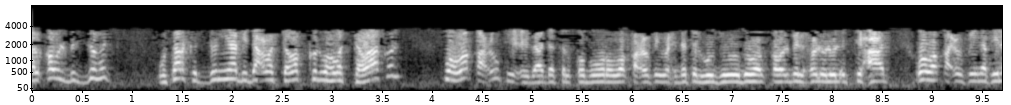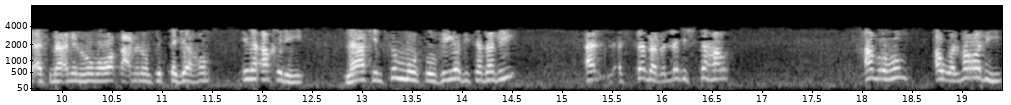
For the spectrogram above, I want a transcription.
القول بالزهد وترك الدنيا بدعوى التوكل وهو التواكل ووقعوا في عبادة القبور ووقعوا في وحدة الوجود والقول بالحلول والاتحاد ووقعوا في نفي الأسماء منهم ووقع منهم في التجهم. إلى آخره. لكن سموا صوفية بسبب السبب الذي اشتهر أمرهم أول مرة به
